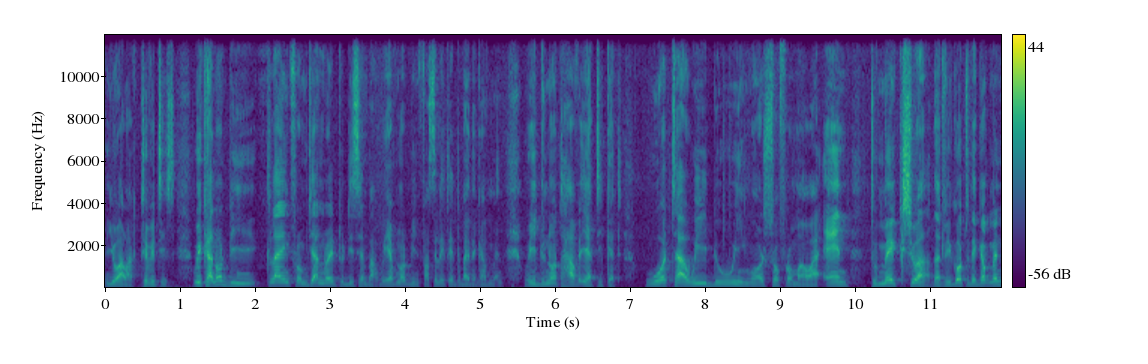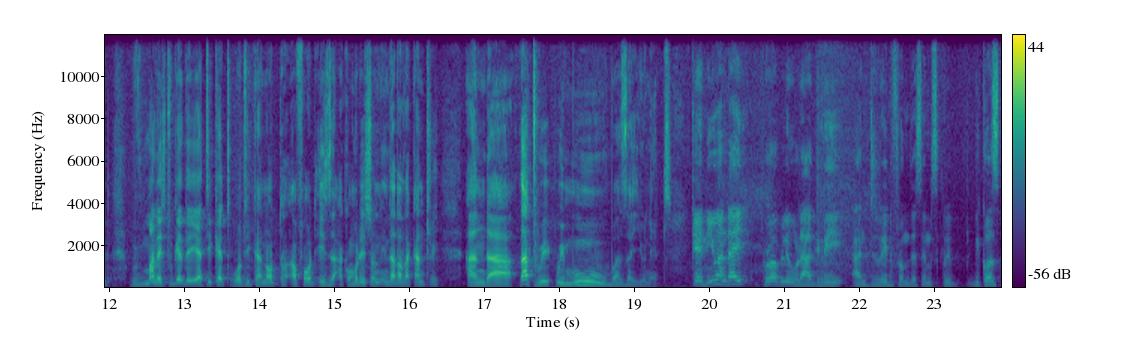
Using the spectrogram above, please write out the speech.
your activities. We cannot be flying from January to December. We have not been facilitated by the government. We do not have air ticket. What are we doing also from our end to make sure that we go to the government, we've managed to get the air ticket. What we cannot afford is accommodation in that other country. And uh, that way, we move as a unit. Ken, you and I probably would agree and read from the same script because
